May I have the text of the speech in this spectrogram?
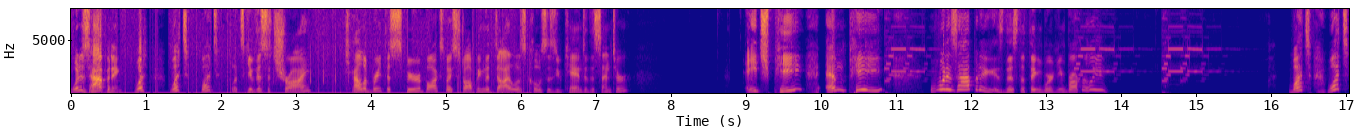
What is happening? What? What? What? Let's give this a try. Calibrate the spirit box by stopping the dial as close as you can to the center. HP? MP? What is happening? Is this the thing working properly? What? What?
